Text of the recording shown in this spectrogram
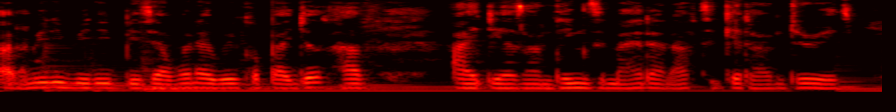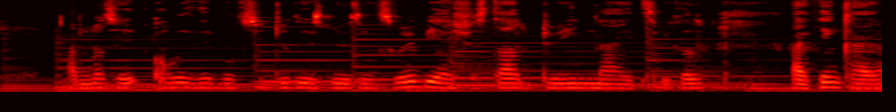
I'm really, really busy. And when I wake up, I just have ideas and things in my head and I have to get and do it. I'm not always able to do these new things. So maybe I should start doing nights because I think I,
